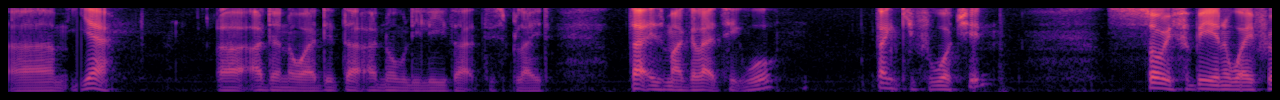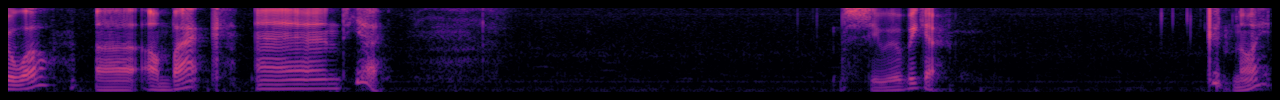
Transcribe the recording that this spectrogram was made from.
Um, yeah, uh, I don't know why I did that. I normally leave that displayed. That is my Galactic War. Thank you for watching. Sorry for being away for a while. Uh, I'm back, and yeah. See where we go. Good night.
